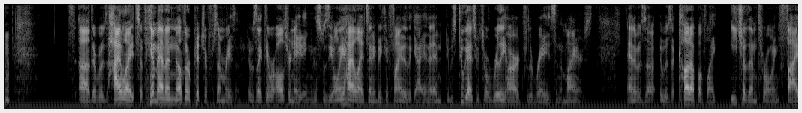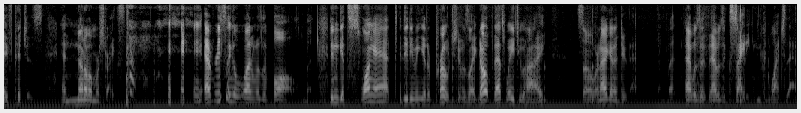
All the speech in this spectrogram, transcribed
uh, there was highlights of him and another pitcher for some reason. It was like they were alternating. This was the only highlights anybody could find of the guy, and, and it was two guys who throw really hard for the Rays and the minors. And it was a it was a cut up of like each of them throwing five pitches, and none of them were strikes. Every single one was a ball. didn't get swung at. It didn't even get approached. It was like, nope, that's way too high. So we're not going to do that. But that was that was exciting. You could watch that.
